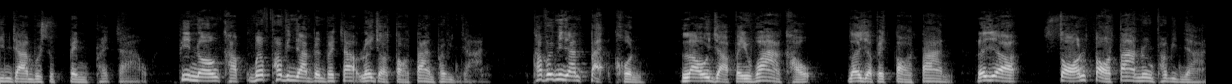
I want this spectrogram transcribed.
วิญญาณบริสุทธิ์เป็นพระเจ้า พี่น้องครับเมื่อพระวิญญาณเป็นพระเจ้าเราอย่าต่อต้านพระวิญญาณ ถ้าพระวิญญาณแตะคน เราอย่าไปว่าเขาเราอย่าไปต่อต้านและอย่าสอนต่อต้านเรื่องพระวิญญาณ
